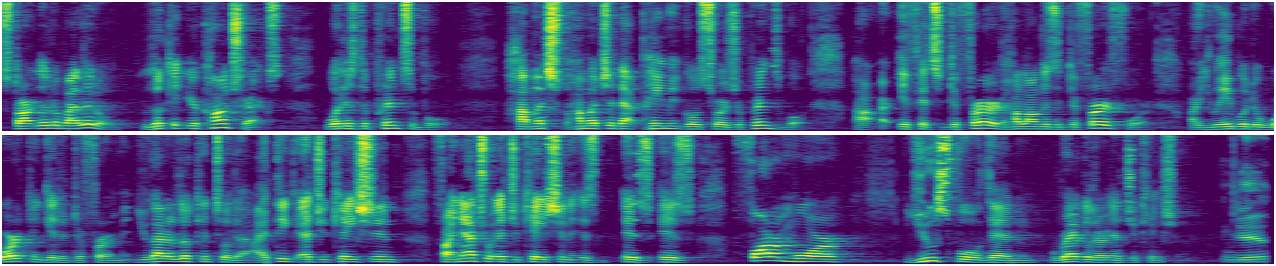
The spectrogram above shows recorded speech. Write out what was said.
start little by little. Look at your contracts. What is the principal how much how much of that payment goes towards your principal uh, if it's deferred how long is it deferred for are you able to work and get a deferment you got to look into that i think education financial education is is is far more useful than regular education yeah.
